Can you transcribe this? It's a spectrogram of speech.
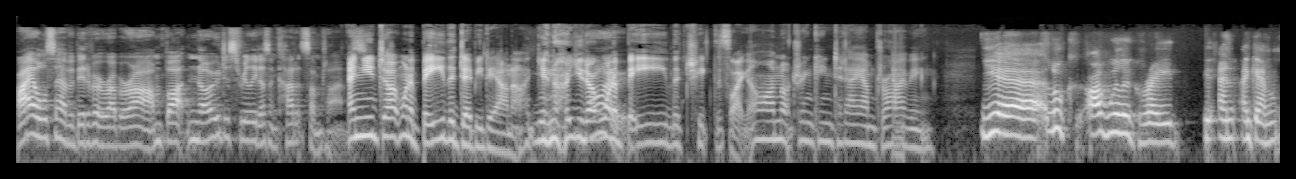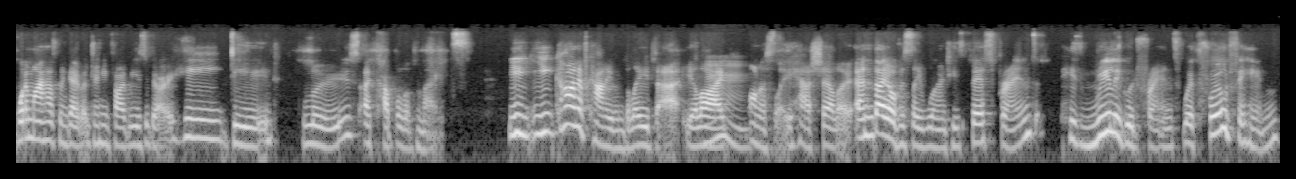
I also have a bit of a rubber arm, but no just really doesn't cut it sometimes. And you don't want to be the Debbie Downer. You know, you don't no. want to be the chick that's like, oh, I'm not drinking today, I'm driving. Yeah, look, I will agree. And again, when my husband gave up drinking five years ago, he did lose a couple of mates you, you kind of can't even believe that. You're like, mm. honestly, how shallow. And they obviously weren't his best friends. His really good friends were thrilled for him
